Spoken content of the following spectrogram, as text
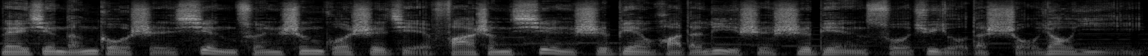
那些能够使现存生活世界发生现实变化的历史事变所具有的首要意义，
